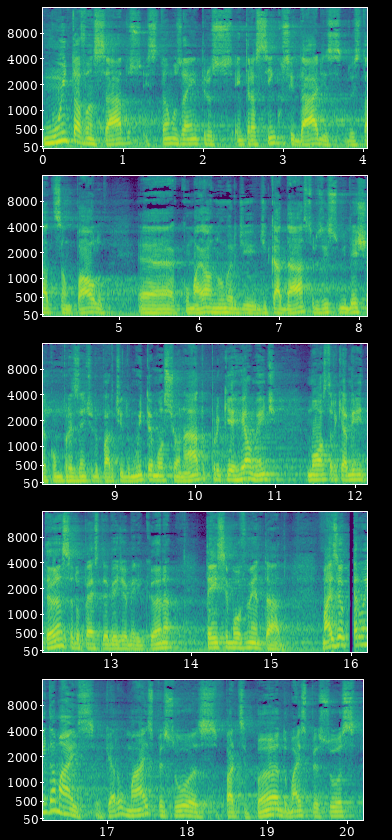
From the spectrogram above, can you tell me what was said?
muito avançados, estamos entre, os, entre as cinco cidades do estado de São Paulo é, com maior número de, de cadastros. Isso me deixa, como presidente do partido, muito emocionado, porque realmente mostra que a militância do PSDB de Americana tem se movimentado. Mas eu quero ainda mais, eu quero mais pessoas participando, mais pessoas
